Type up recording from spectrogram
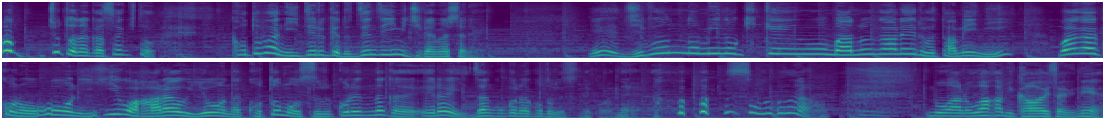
ちょっとなんかさっきと言葉似てるけど全然意味違いましたね。え自分の身の危険を免れるために我が子の方に火を払うようなこともする。これなんかえらい残酷なことですねこれね。そういうことなの？もうあの若見可愛さにね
